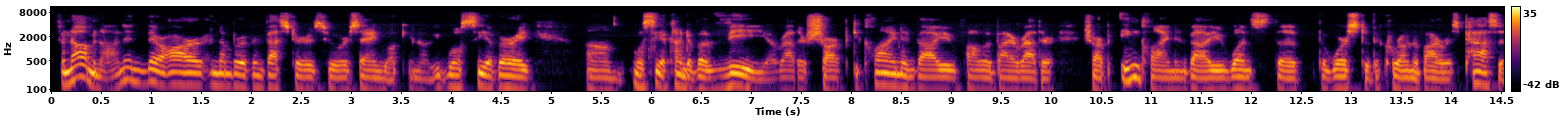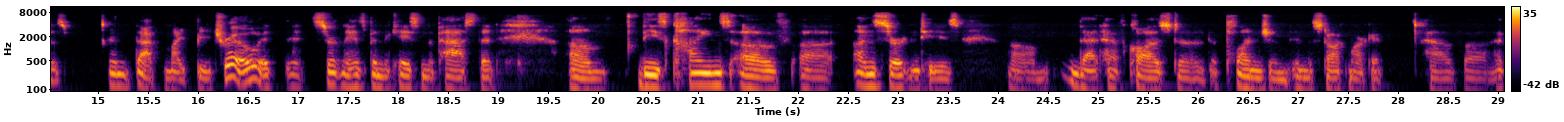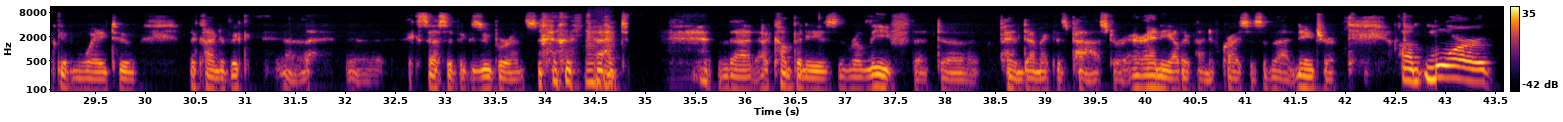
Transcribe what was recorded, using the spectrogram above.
phenomenon. And there are a number of investors who are saying, look, you know, we'll see a very um, we'll see a kind of a V, a rather sharp decline in value, followed by a rather sharp incline in value once the, the worst of the coronavirus passes. And that might be true. It, it certainly has been the case in the past that um, these kinds of uh, uncertainties um, that have caused a, a plunge in, in, the stock market have uh, have given way to the kind of uh, uh excessive exuberance mm-hmm. that that accompanies the relief that uh, pandemic has passed or, or, any other kind of crisis of that nature. Um, more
